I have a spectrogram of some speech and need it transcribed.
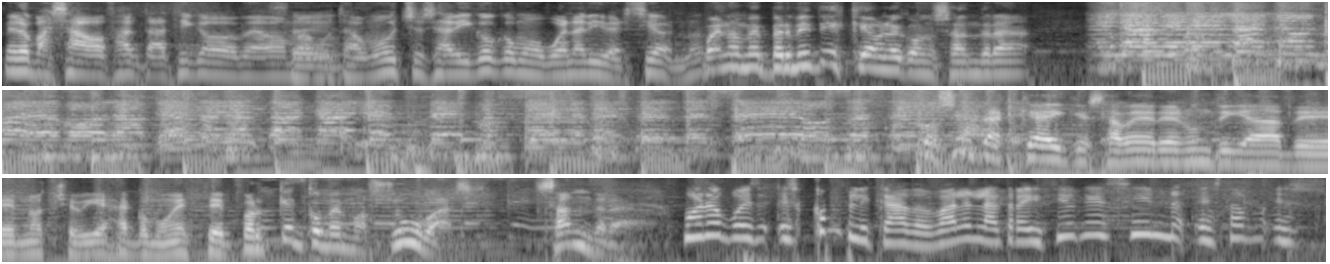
me lo he pasado fantástico, me, ha- me ha Sí. gustado mucho. O sea, digo como buena diversión, ¿no? Bueno, ¿me permitís que hable con Sandra? Cositas que hay que saber en un día de Nochevieja como este. ¿Por qué comemos uvas, Sandra? Bueno, pues es complicado, ¿vale? La tradición no- está, es-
